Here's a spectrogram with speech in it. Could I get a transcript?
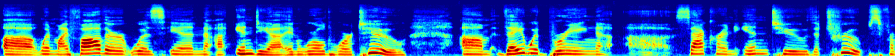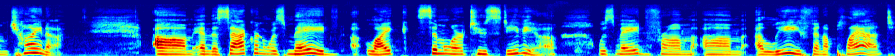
Uh, when my father was in uh, India in World War II, um, they would bring uh, saccharin into the troops from China um, and the saccharin was made uh, like similar to stevia, was made from um, a leaf in a plant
